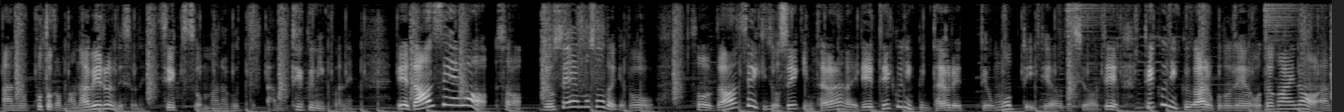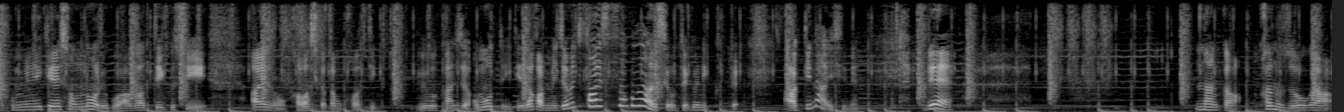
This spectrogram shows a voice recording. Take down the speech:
あのことが学べるんですよねセックスを学ぶってあのテクニックはね。で男性もその女性もそうだけどその男性器女性器に頼らないでテクニックに頼れって思っていて私は。でテクニックがあることでお互いのあのコミュニケーション能力は上がっていくし愛の交わし方も変わっていくという感じで思っていてだからめちゃめちゃ大切なことなんですよテクニックって飽きないしねでなんか彼女が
